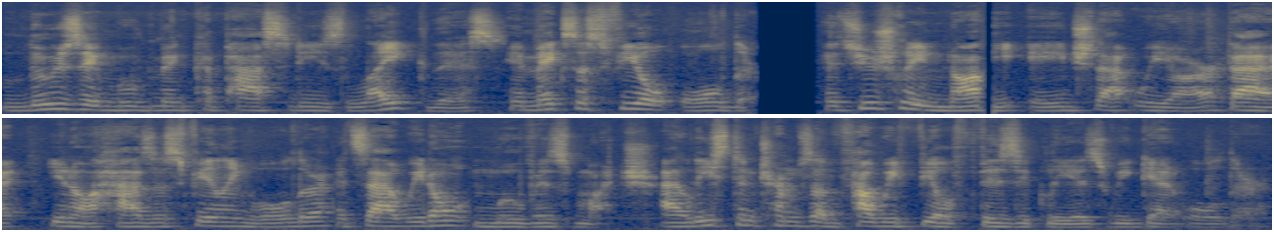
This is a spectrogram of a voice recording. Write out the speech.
losing movement capacities like this, it makes us feel older. It's usually not the age that we are that, you know, has us feeling older. It's that we don't move as much, at least in terms of how we feel physically as we get older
